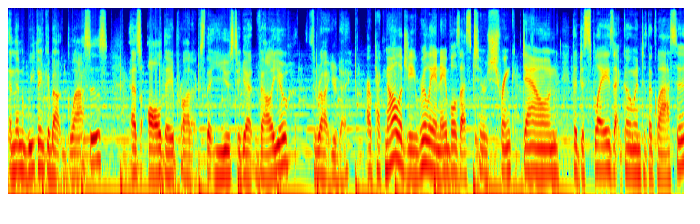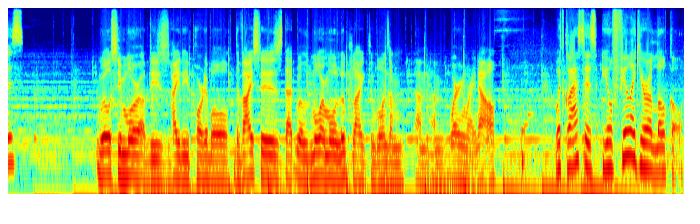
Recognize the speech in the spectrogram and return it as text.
And then we think about glasses as all day products that you use to get value throughout your day. Our technology really enables us to shrink down the displays that go into the glasses. We'll see more of these highly portable devices that will more and more look like the ones I'm, I'm, I'm wearing right now. With glasses, you'll feel like you're a local,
